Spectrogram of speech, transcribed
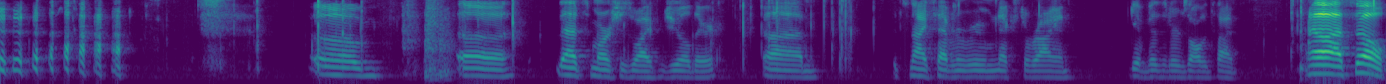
um, uh, that's Marsh's wife, Jill. There. Um, it's nice having a room next to Ryan. Get visitors all the time. Uh, so,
